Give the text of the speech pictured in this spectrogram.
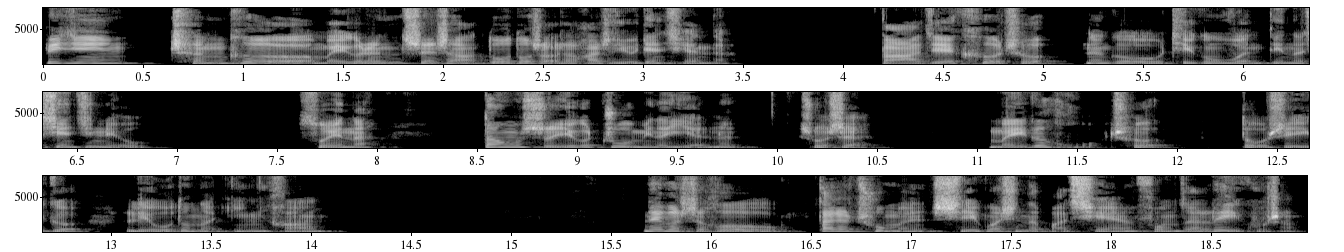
毕竟乘客每个人身上多多少少还是有点钱的，打劫客车能够提供稳定的现金流。所以呢，当时有个著名的言论，说是每个火车都是一个流动的银行。那个时候，大家出门习惯性的把钱缝在内裤上，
